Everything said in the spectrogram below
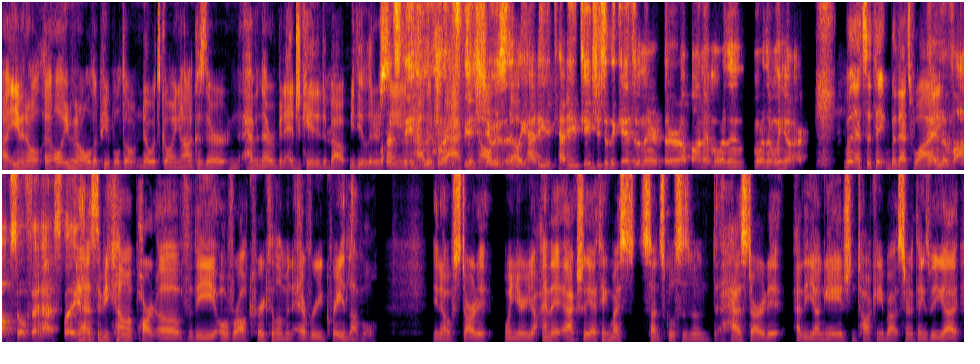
Uh, even old, oh, even older people don't know what's going on because they're have never been educated about media Well, literacy that's and the, how they're tracked the and all this stuff. Like, how do you how do you teach it to the kids when they're they're up on it more than more than we are? well, that's the thing, but that's why and it evolves so fast. Like, it has to become a part of the overall curriculum in every grade level. You know, start it when you're young. And they actually, I think my son's school system has started it at a young age and talking about certain things, but you got to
